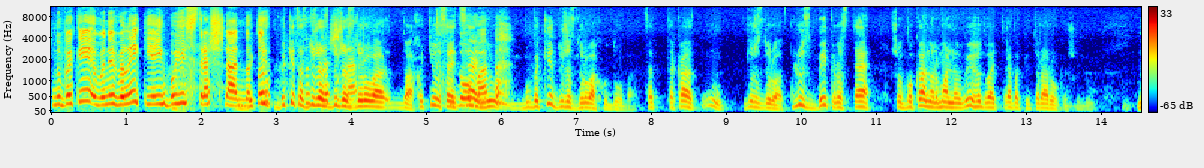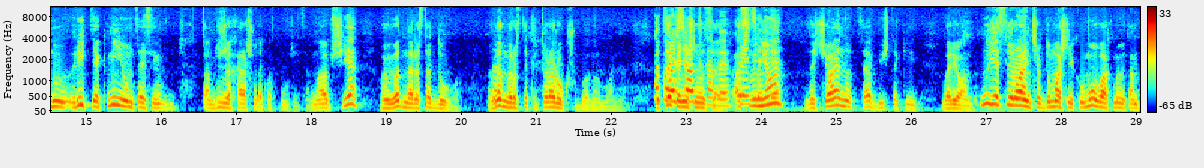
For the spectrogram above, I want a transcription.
Ну, бики, вони великі, я їх боюсь страшенно. Бики, То, бики це дуже, страшне. дуже здорова, да, хотілося і це, Худоба. ну, бо бики дуже здорова худоба. Це така, ну, дуже здорова. Плюс бик росте, щоб бока нормально вигодувати, треба півтора року, щоб був. Ну, рік як мінімум, це якщо там дуже хорошо так у вас вийде. Ну, а взагалі, говядина росте довго. Говядина росте півтора року, щоб було нормально. А То це, звісно, це. А свиня, звичайно, це більш такий варіант. Ну, якщо раніше в домашніх умовах ми там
